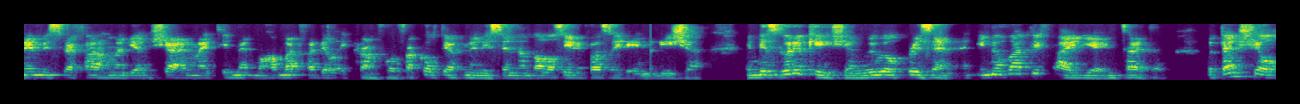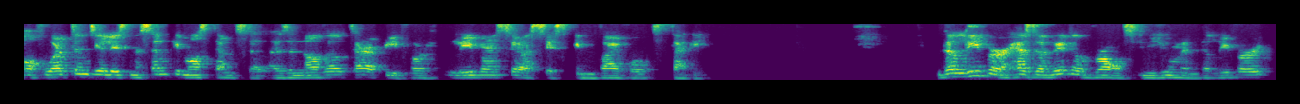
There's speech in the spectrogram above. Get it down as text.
name is Refa Rahmaddiansyah and my teammate Muhammad Fadhel Ikram for Faculty of Medicine Andalas University in Indonesia. In this good occasion, we will present an innovative idea entitled Potential of Wharton's Jelly mesenchymal stem cell as a novel therapy for liver cirrhosis in vivo study. The liver has a vital roles in human. The liver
